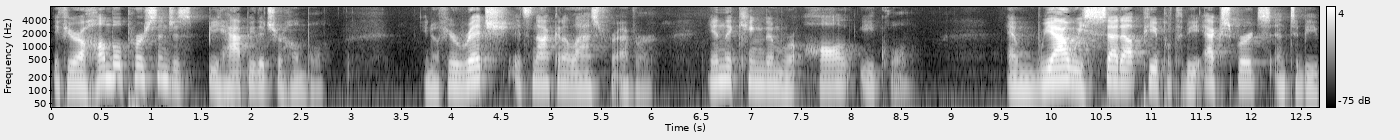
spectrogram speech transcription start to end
if you're a humble person just be happy that you're humble you know if you're rich it's not going to last forever in the kingdom we're all equal and yeah, we set up people to be experts and to be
